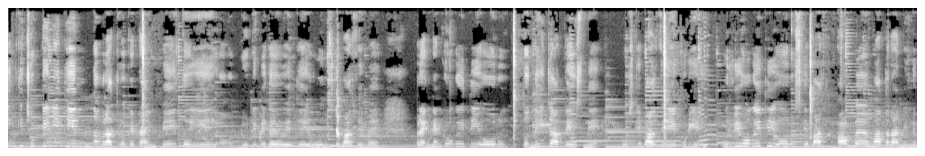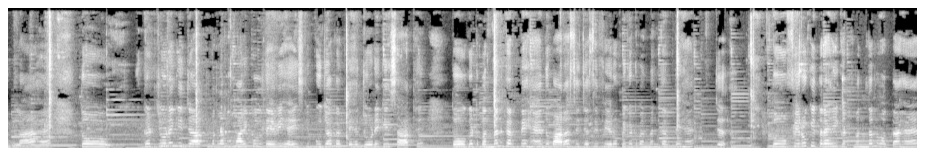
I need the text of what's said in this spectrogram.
इनकी छुट्टी नहीं थी नवरात्रों के टाइम पे तो ये ड्यूटी पे गए हुए थे और उसके बाद फिर मैं प्रेग्नेंट हो गई थी और तो नहीं जाते उसमें। उसके बाद फिर ये कुड़ी उर्वी हो गई थी और उसके बाद अब माता रानी ने बुलाया है। तो गठजोड़े की जात मतलब हमारी कुल देवी है, इसकी पूजा करते हैं, जोड़े के साथ। तो गठबंधन करते हैं दोबारा से, जैसे फेरों पे गठबंधन करते हैं तो फेरों की तरह ही गठबंधन होता है,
